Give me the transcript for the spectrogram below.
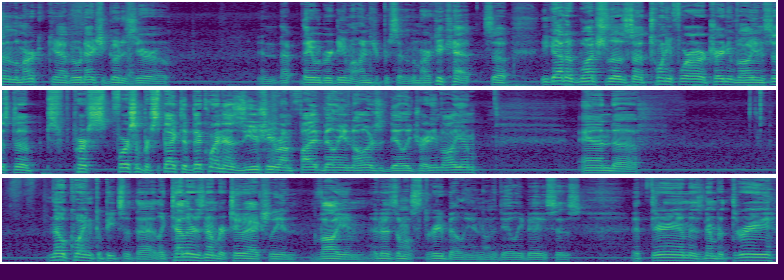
of the market cap it would actually go to zero. And that they would redeem 100% of the market cap. So you got to watch those uh, 24 hour trading volumes. Just to pers- for some perspective bitcoin has usually around $5 billion of daily trading volume. And uh, no coin competes with that. Like Tether's number two actually in volume. It does almost three billion on a daily basis. Ethereum is number three,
